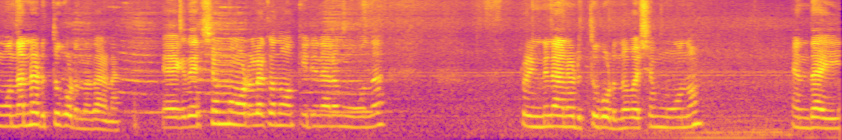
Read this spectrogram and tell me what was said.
മൂന്നെണ്ണം എടുത്തു കൊടുന്നതാണ്. ഏകദേശം മോഡലൊക്കെ നോക്കിയിട്ട് ഞാൻ മൂന്ന് പ്രിന്റ് ഞാൻ എടുത്തു കൊടുന്നു. പക്ഷെ മൂന്നും എന്തായി?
